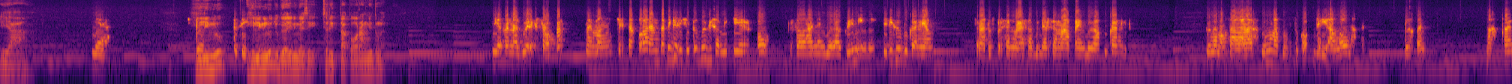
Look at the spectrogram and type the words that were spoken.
Iya. Iya healing lu healing lu juga ini gak sih? Cerita ke orang gitu nggak? Ya karena gue ekstrovert memang cerita ke orang tapi dari situ gue bisa mikir oh kesalahan yang gue lakuin ini. Jadi gue bukan yang 100% merasa benar sama apa yang gue lakukan gitu gue memang salah gue melakukan itu kok dari awal makan bahkan makan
